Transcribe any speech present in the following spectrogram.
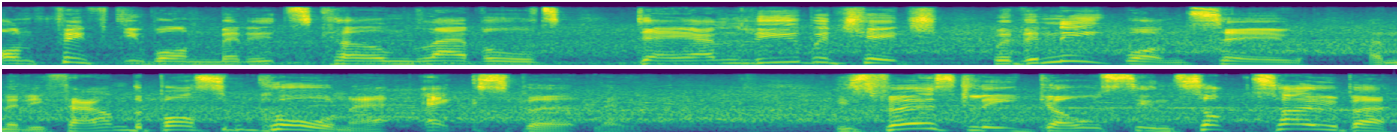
On 51 minutes, Köln levelled. Dejan Ljubicic with a neat one-two, and then he found the bottom corner expertly. His first league goal since October,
